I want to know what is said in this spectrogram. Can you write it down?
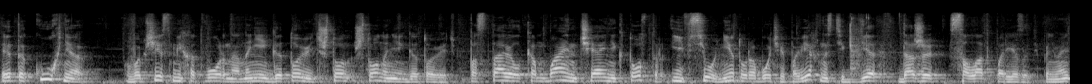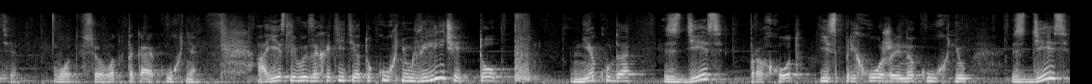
Это кухня, Вообще смехотворно на ней готовить. Что, что на ней готовить? Поставил комбайн, чайник, тостер и все. Нету рабочей поверхности, где даже салат порезать. Понимаете? Вот, все, вот такая кухня. А если вы захотите эту кухню увеличить, то пff, некуда. Здесь проход из прихожей на кухню. Здесь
